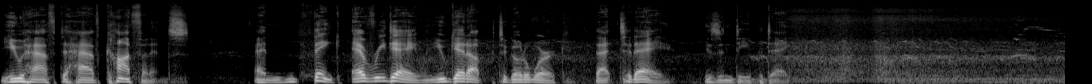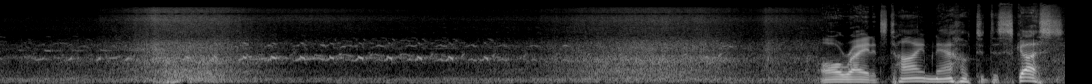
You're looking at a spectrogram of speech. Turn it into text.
you have to have confidence and think every day when you get up to go to work that today is indeed the day. All right, it's time now to discuss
